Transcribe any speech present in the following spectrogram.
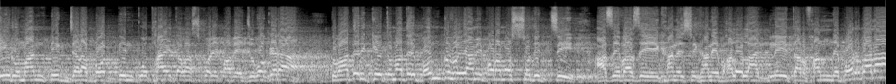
এই রোমান্টিক যারা বদিন কোথায় তালাশ করে পাবে? যুবকেরা, তোমাদেরকে তোমাদের বন্ধু হয়ে আমি পরামর্শ দিচ্ছি। আজে বাজে, এখানে সেখানে ভালো লাগলে তার ফান্দে পড়বা না।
